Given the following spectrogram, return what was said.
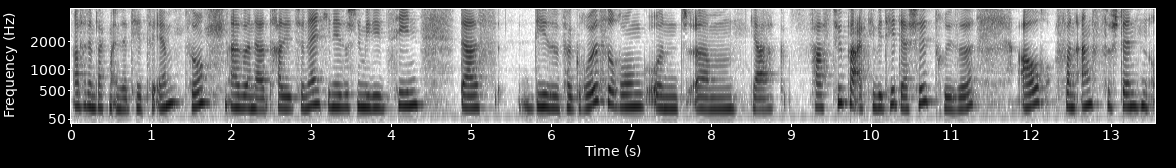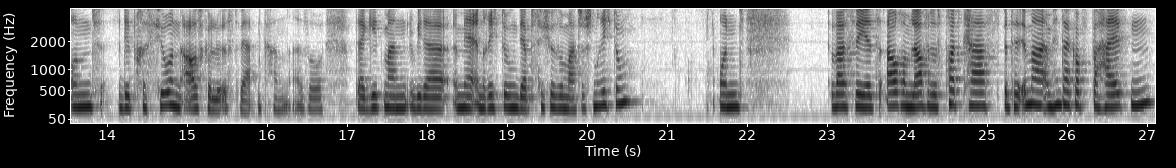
außerdem sagt man in der TCM, so, also in der traditionellen chinesischen Medizin, dass diese Vergrößerung und ähm, ja, fast Hyperaktivität der Schilddrüse auch von Angstzuständen und Depressionen ausgelöst werden kann. Also da geht man wieder mehr in Richtung der psychosomatischen Richtung. Und was wir jetzt auch im Laufe des Podcasts bitte immer im Hinterkopf behalten.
